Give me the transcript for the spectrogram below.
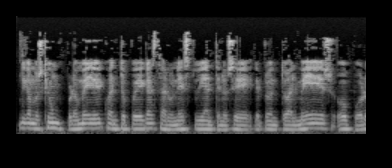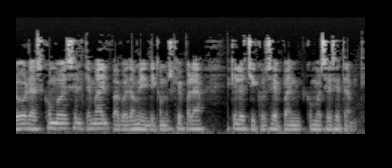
digamos que un promedio de cuánto puede gastar un estudiante, no sé, de pronto al mes o por horas, cómo es el tema del pago también, digamos que para que los chicos sepan cómo es ese trámite.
